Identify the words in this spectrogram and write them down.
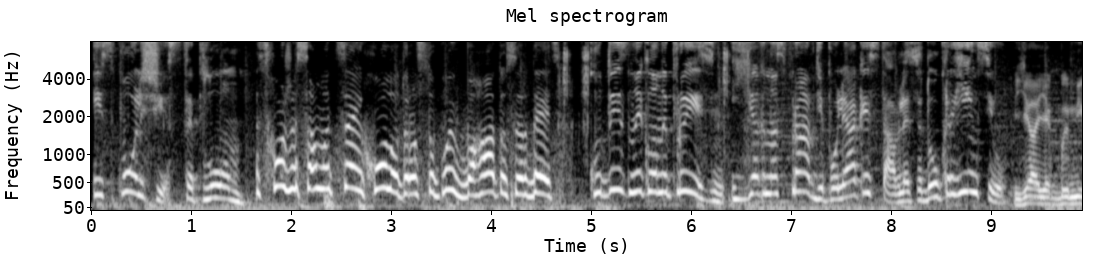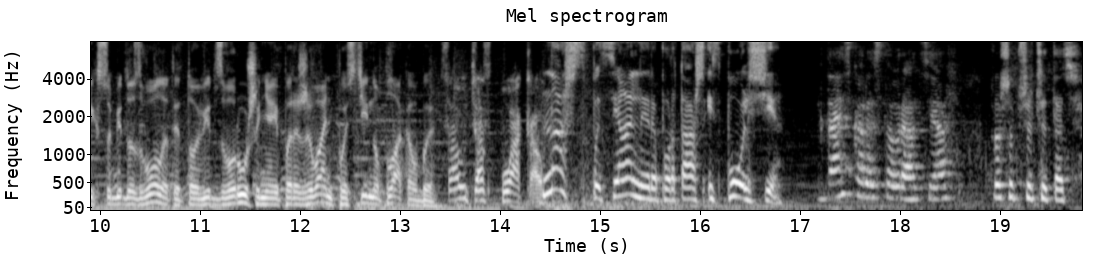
із Польщі з теплом. Схоже, саме цей холод розтопив багато сердець. Куди зникла неприязнь? Як насправді поляки ставляться до українців? Я, якби міг собі дозволити, то від зворушення і переживань постійно плакав би. Cały czas płakał. Наш спеціальний репортаж із Польщі. Gdańska restauracja. Proszę przeczytać.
